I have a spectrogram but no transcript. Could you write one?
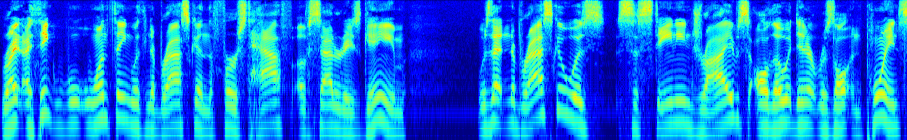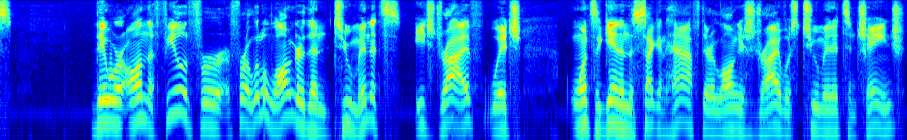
Right? I think w- one thing with Nebraska in the first half of Saturday's game was that Nebraska was sustaining drives although it didn't result in points they were on the field for, for a little longer than two minutes each drive, which, once again, in the second half, their longest drive was two minutes and change.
